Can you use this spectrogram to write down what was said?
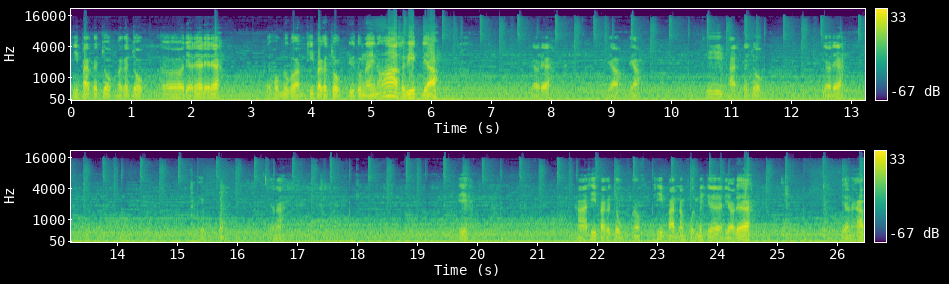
ที่ปัดกระจกปัดกระจกเออเดี๋ยวเดี๋ยวเดี๋ยวเดี๋ยวผมดูก่อนที่ปัดกระจกอยู่ตรงไหนเนาะสวิกเดี๋ยว ดี๋ยวเดี๋ยวเดี๋ยวเดี๋ยวที่ปัดกระจก เดี๋ยวเดี๋ยวเดี๋ยวนะเอ๊ะหาที่ปัดกระจกเอาที่ปัดน้ำฝนไม่เจอ เดี๋ยวเด้อเดี๋ยวนะครับ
